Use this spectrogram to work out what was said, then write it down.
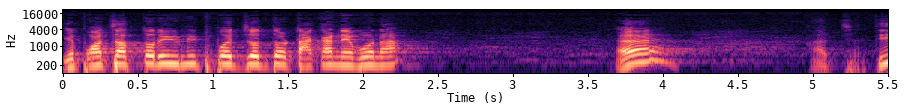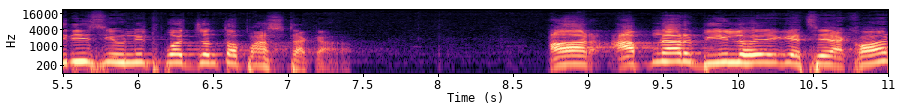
যে পঁচাত্তর ইউনিট পর্যন্ত টাকা নেব না। হ্যাঁ? আচ্ছা তিরিশ ইউনিট পর্যন্ত পাঁচ টাকা। আর আপনার বিল হয়ে গেছে এখন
